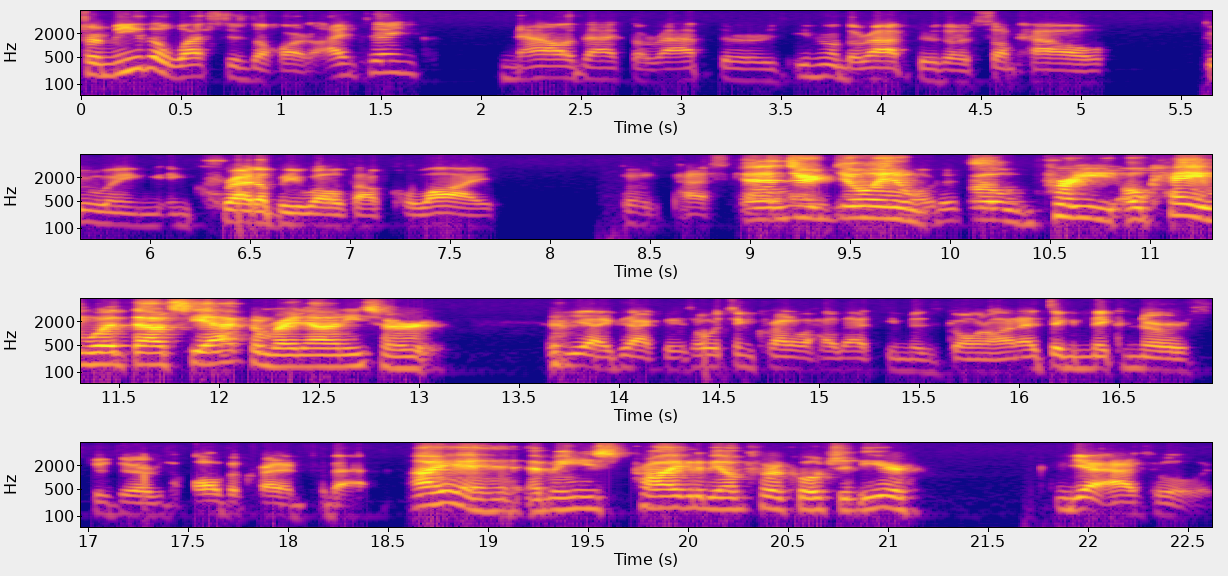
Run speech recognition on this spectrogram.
for me the West is the hard. I think now that the Raptors, even though the Raptors are somehow doing incredibly well without Kawhi, Pascal And they're doing oh, pretty okay without Siakam right now, and he's hurt. yeah, exactly. So it's incredible how that team is going on. I think Nick Nurse deserves all the credit for that. Oh yeah, I mean he's probably going to be up for a Coach of the Year. Yeah, absolutely.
